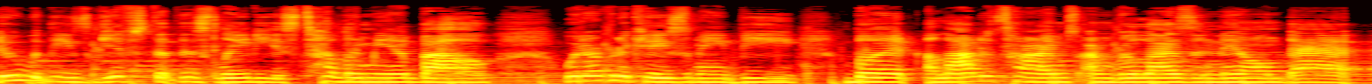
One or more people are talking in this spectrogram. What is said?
deal with these gifts that this lady is telling me about, whatever the case may be. But a lot of times I'm realizing now that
